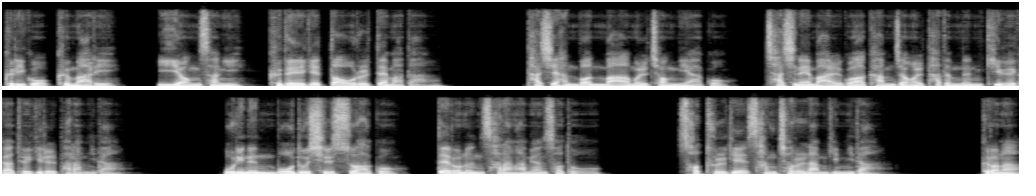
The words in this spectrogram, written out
그리고 그 말이 이 영상이 그대에게 떠오를 때마다 다시 한번 마음을 정리하고 자신의 말과 감정을 다듬는 기회가 되기를 바랍니다. 우리는 모두 실수하고 때로는 사랑하면서도 서툴게 상처를 남깁니다. 그러나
